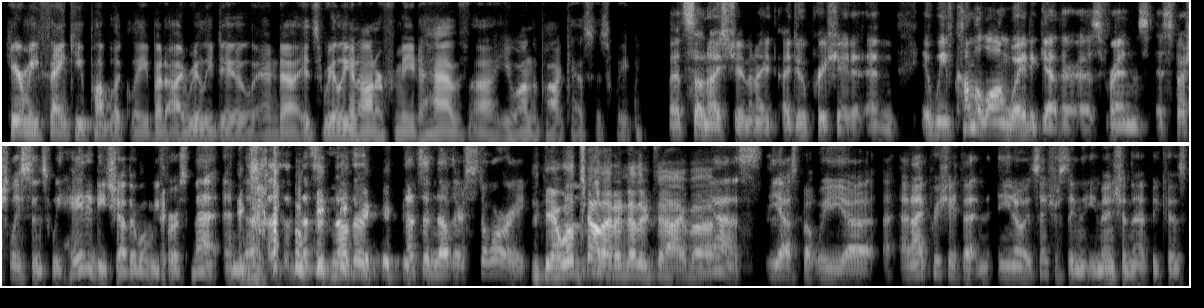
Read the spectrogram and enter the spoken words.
hear me thank you publicly, but I really do. And uh, it's really an honor for me to have uh, you on the podcast this week. That's so nice, Jim, and I, I do appreciate it. And it, we've come a long way together as friends, especially since we hated each other when we first met. And exactly. that's, that's, another that's another story. Yeah, we'll tell that another time. Uh, yes, yes, but we uh, and I appreciate that. And you know, it's interesting that you mentioned that because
